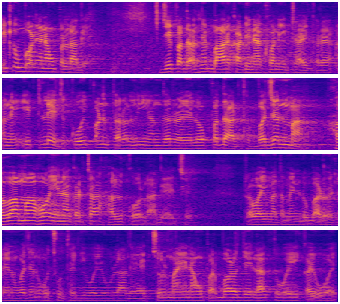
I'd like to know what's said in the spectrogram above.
એટલું બળ એના ઉપર લાગે. જે પદાર્થને બહાર કાઢી નાખવાની ટ્રાય કરે અને એટલે જ કોઈ પણ તરલની અંદર રહેલો પદાર્થ વજનમાં, હવામાં હોય એના કરતાં હલકો લાગે છે. પ્રવાહીમાં તમે એને ડૂબાડો એટલે એનું વજન ઓછું થઈ ગયું હોય એવું લાગે. એકચ્યુઅલમાં એના ઉપર બળ જે લાગતું હોય એ કયું હોય?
